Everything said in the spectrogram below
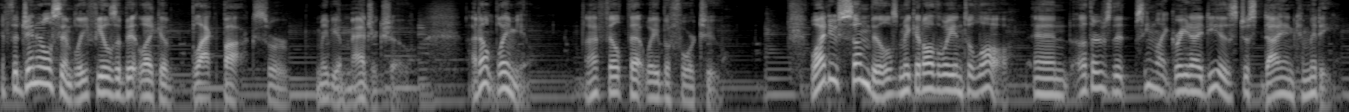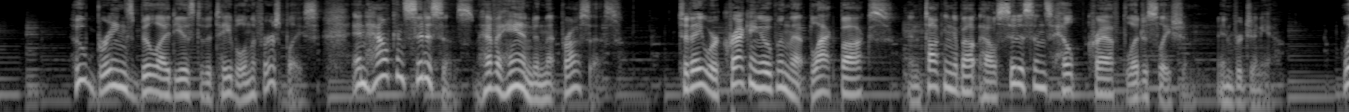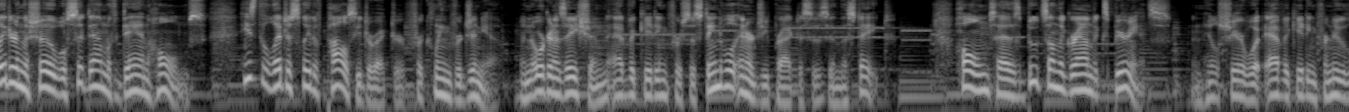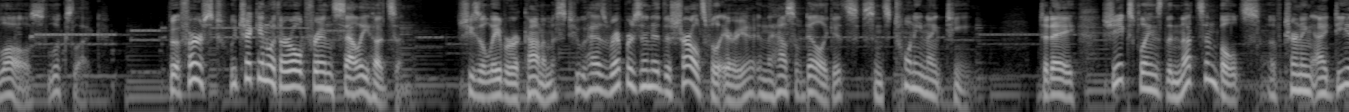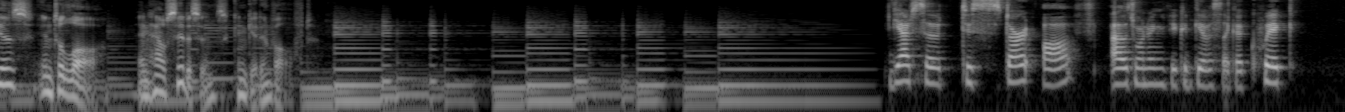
If the General Assembly feels a bit like a black box or maybe a magic show, I don't blame you. I've felt that way before too. Why do some bills make it all the way into law, and others that seem like great ideas just die in committee? Who brings bill ideas to the table in the first place? And how can citizens have a hand in that process? Today, we're cracking open that black box and talking about how citizens help craft legislation in Virginia. Later in the show, we'll sit down with Dan Holmes. He's the Legislative Policy Director for Clean Virginia, an organization advocating for sustainable energy practices in the state. Holmes has boots on the ground experience, and he'll share what advocating for new laws looks like. But first, we check in with our old friend Sally Hudson. She's a labor economist who has represented the Charlottesville area in the House of Delegates since 2019. Today, she explains the nuts and bolts of turning ideas into law and how citizens can get involved. Yeah, so to start off, I was wondering if you could give us like a quick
